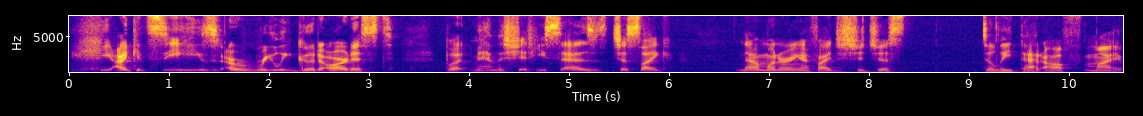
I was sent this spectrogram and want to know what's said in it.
he I could see he's a really good artist, but man, the shit he says is just like now I'm wondering if I just should just delete that off my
